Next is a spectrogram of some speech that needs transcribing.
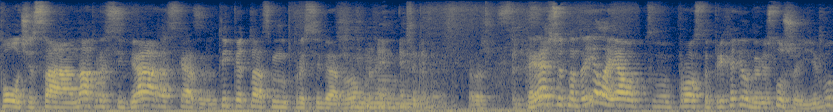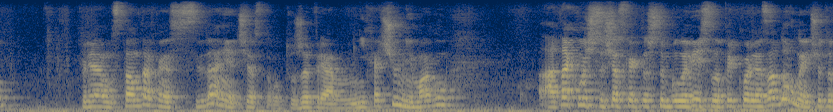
полчаса она про себя рассказывает, ты 15 минут про себя. Ну, Когда все это надоело, я вот просто приходил, говорю, слушай, вот прям стандартное свидание, честно, вот уже прям не хочу, не могу. А так хочется сейчас как-то, чтобы было весело, прикольно, задорно и что-то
